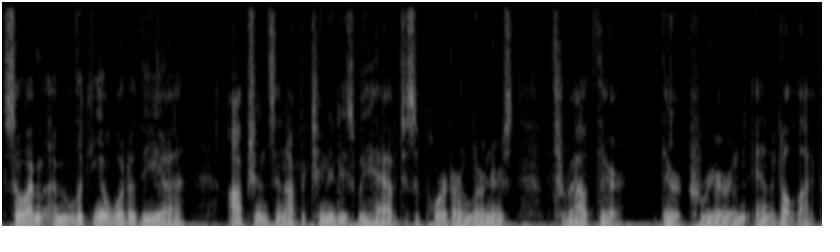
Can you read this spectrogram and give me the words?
So I'm, I'm looking at what are the uh, options and opportunities we have to support our learners throughout their their career and, and adult life.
